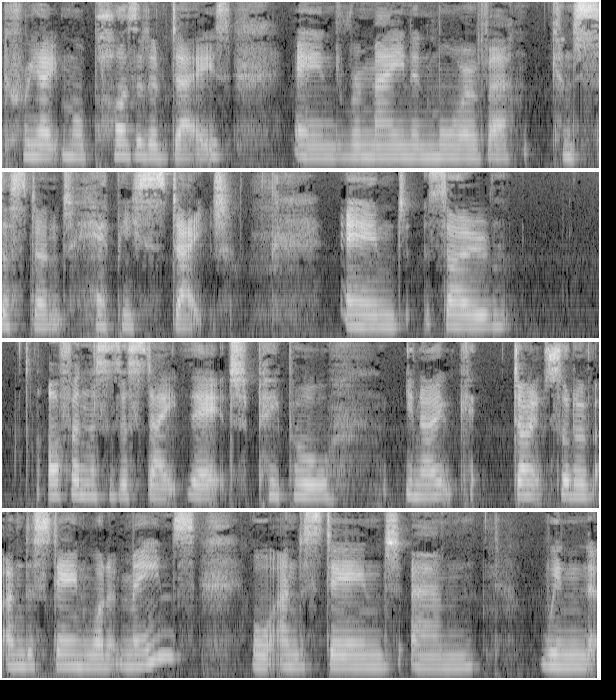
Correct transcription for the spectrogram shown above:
create more positive days and remain in more of a consistent, happy state. And so often this is a state that people, you know, don't sort of understand what it means or understand um, when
